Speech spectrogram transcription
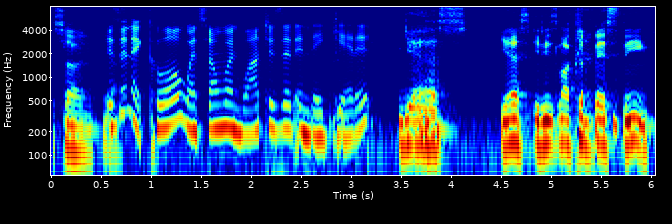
so yeah. Isn't it cool when someone watches it and they get it? yes. Yes it is like the best thing.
